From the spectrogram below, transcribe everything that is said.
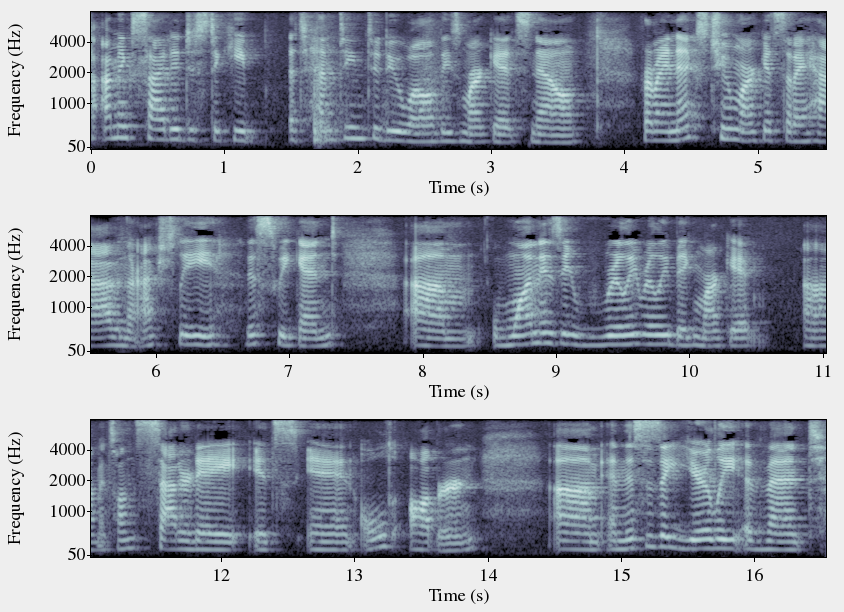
I'm excited just to keep attempting to do well at these markets. Now, for my next two markets that I have, and they're actually this weekend, um, one is a really, really big market. Um, it's on Saturday. It's in Old Auburn. Um, and this is a yearly event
